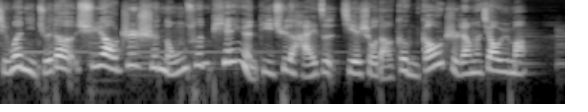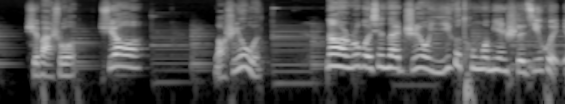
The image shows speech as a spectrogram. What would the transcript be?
请问你觉得需要支持农村偏远地区的孩子接受到更高质量的教育吗？”学霸说：“需要啊。”老师又问：“那如果现在只有一个通过面试的机会，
